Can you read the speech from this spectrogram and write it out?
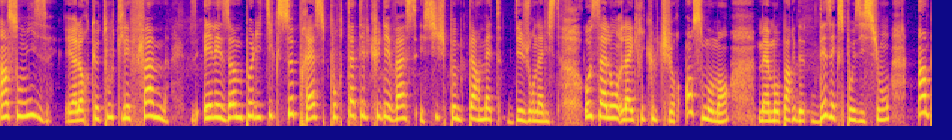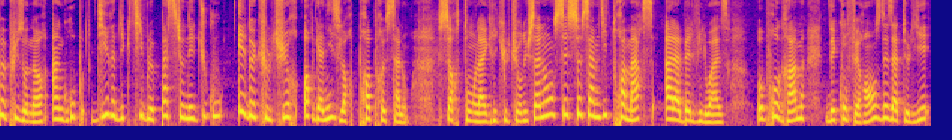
insoumise. Et alors que toutes les femmes et les hommes politiques se pressent pour tâter le cul des vasses, et si je peux me permettre, des journalistes, au salon l'agriculture en ce moment, même au parc de- des expositions, un peu plus au nord, un groupe d'irréductibles passionnés du goût et de culture organise leur propre salon. Sortons l'agriculture du salon, c'est ce samedi 3 mars à la Bellevilloise. Au programme, des conférences, des ateliers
